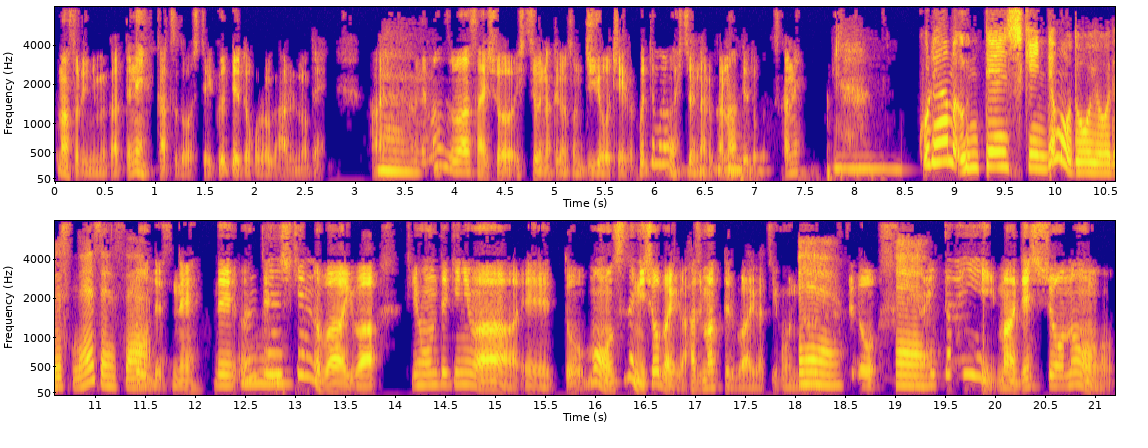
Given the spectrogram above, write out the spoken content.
まあそれに向かってね、活動していくっていうところがあるので、はい。うんで、まずは最初必要になってくるその事業計画っていうものが必要になるかなっていうところですかね。これはまあ運転資金でも同様ですね、先生。そうですね。で、うん運転資金の場合は、基本的には、えーっと、もうすでに商売が始まってる場合が基本になるんですけど、大ええ体、まあ、月賞の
